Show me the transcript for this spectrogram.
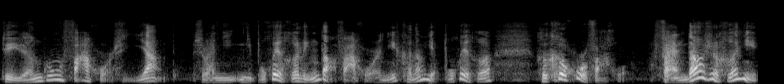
对员工发火是一样的，是吧？你你不会和领导发火，你可能也不会和和客户发火，反倒是和你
